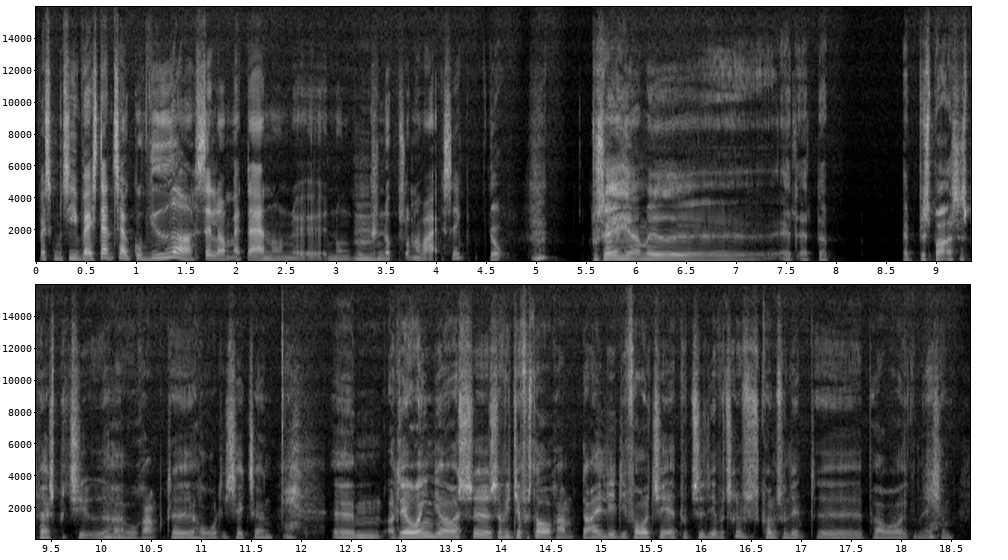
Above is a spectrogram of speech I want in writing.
hvad skal man sige, være i stand til at gå videre, selvom at der er nogle, øh, nogle mm. knups undervejs. Ikke? Jo. Mm. Du sagde her med, øh, at, at, der, at besparelsesperspektivet mm. har jo ramt øh, hårdt i sektoren. Ja. Øhm, og det har jo egentlig også, øh, så vidt jeg forstår, ramt dig lidt i forhold til, at du tidligere var trivselskonsulent øh, på Aarhus Gymnasium. Ja.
